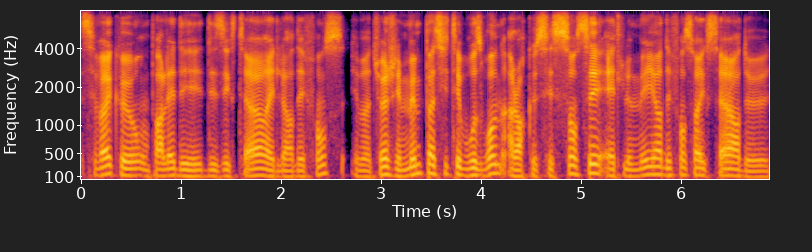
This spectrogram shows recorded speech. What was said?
c'est vrai qu'on parlait des, extérieurs et de leur défense. Et ben, tu vois, j'ai même pas cité Bruce Brown, alors que c'est censé être le meilleur défenseur extérieur de,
